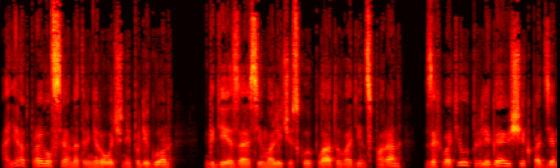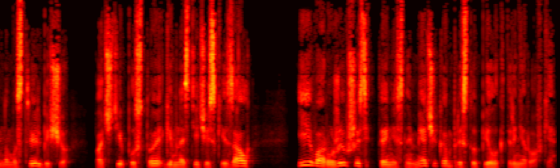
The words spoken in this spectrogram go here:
а я отправился на тренировочный полигон, где за символическую плату в один спаран захватил прилегающий к подземному стрельбищу почти пустой гимнастический зал и, вооружившись теннисным мячиком, приступил к тренировке.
